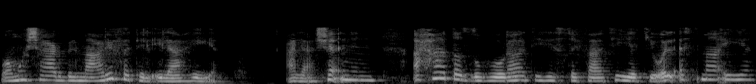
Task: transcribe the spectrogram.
ومشعر بالمعرفة الإلهية. على شأن أحاطت ظهوراته الصفاتية والأسمائية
